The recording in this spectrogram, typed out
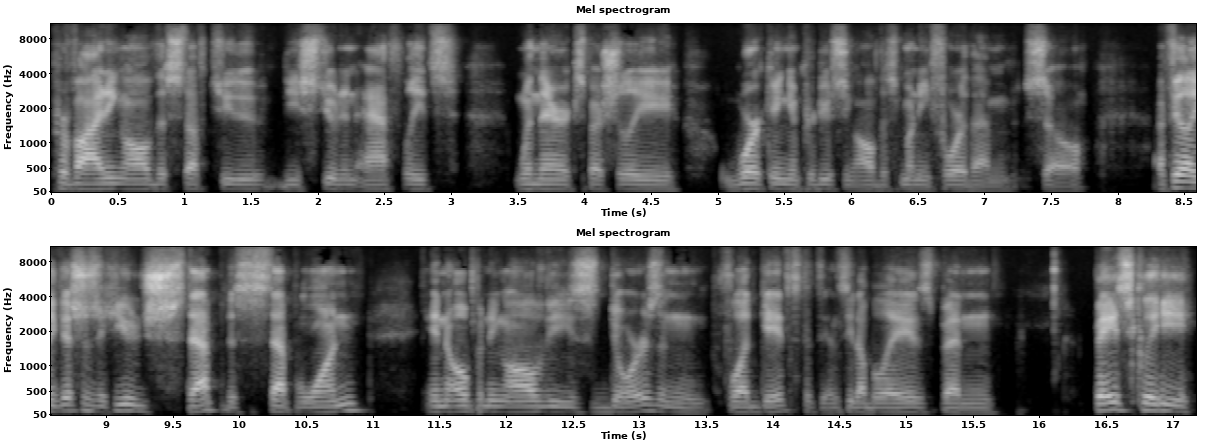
providing all of this stuff to these student athletes when they're especially working and producing all this money for them. So I feel like this is a huge step. This is step one in opening all these doors and floodgates that the NCAA has been basically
